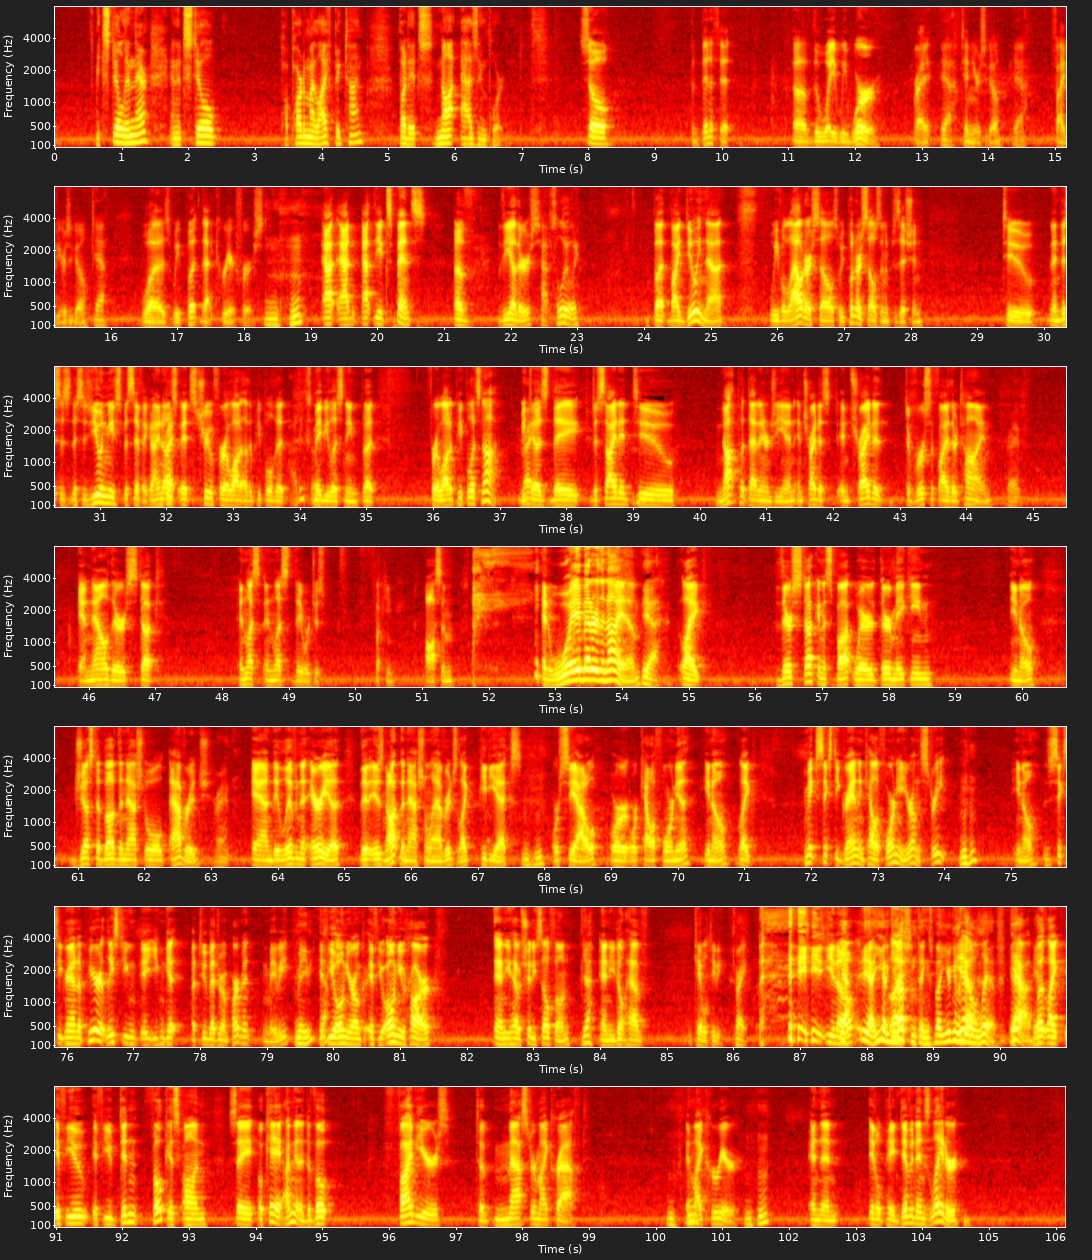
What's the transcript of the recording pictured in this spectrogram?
It's still in there and it's still a part of my life big time, but it's not as important. So, the benefit of the way we were, right? Yeah. 10 years ago, Yeah. five years ago, Yeah. was we put that career 1st mm-hmm. at, at, at the expense of the others. Absolutely. But by doing that, we've allowed ourselves, we put ourselves in a position to, and this is this is you and me specific. I know it's, Right. it's true for a lot of other people that I think so. may be listening, but for a lot of people, it's not Right. because they decided to not put that energy in and try to and try to diversify their time Right. and now they're stuck unless unless they were just fucking awesome and way better than I am. Yeah. Like they're stuck in a spot where they're making you know just above the national average Right. and they live in an area that is not the national average, like PDX or Seattle or, or California. You know, like you make sixty grand in California, you're on the street. Mm-hmm. You know, sixty grand up here, at least you can you can get a two bedroom apartment, maybe. Maybe, yeah. if you own your own if you own your car, and you have a shitty cell phone, Yeah. and you don't have cable TV. Right. you know, yeah, yeah, you got to give Like- up some things, but you're going to be able to live. Yeah, but like if you if you didn't focus on say, okay, I'm going to devote five years to master my craft and mm-hmm. my career, mm-hmm. and then it'll pay dividends later,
